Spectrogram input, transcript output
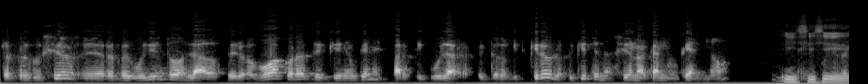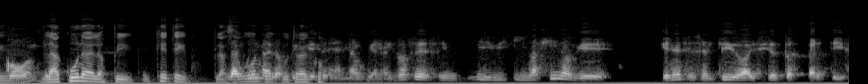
Repercusión, eh, repercutió en todos lados, pero vos acordate que Neuquén es particular respecto a los piquetes. Creo que los piquetes nacieron acá en Neuquén, ¿no? Y sí, sí, la cuna de los piquetes, Plaza La cuna de los piquetes en Neuquén. Entonces, imagino que, que en ese sentido hay cierto expertise,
